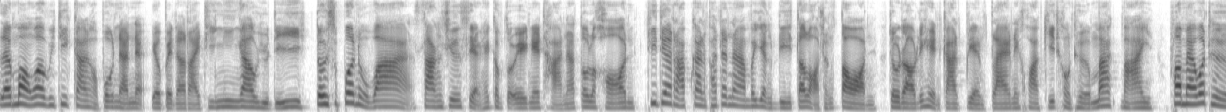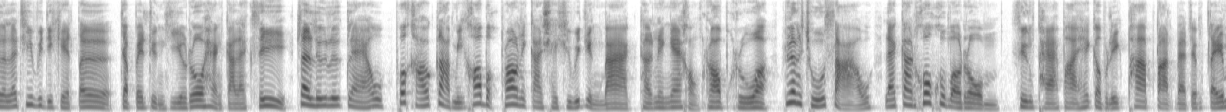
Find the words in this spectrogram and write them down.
และมองว่าวิธีการของพวกนั้นเนี่ยยังเป็นอะไรที่งี่เง่าอยู่ดี โดยซูเปอร์โนวาสร้างชื่อเสียงให้กับตัวเองในฐานะตัวละคร ที่ได้รับการพัฒนามาอย่างดีตลอดทั้งตอนจนเราได้เห็นการเปลี่ยนแปลงในความคิดของเธอมากมายเพราะแม้ว่าเธอและทีม Vindicator จะเป็นถึงฮีโร่แห่งกาแล็กซี่แต่ลึกๆแล้ว พวกเขากลับมีข้อบกพร่องในการใช้ชีวิตอย่างมาก ทั้งในแง่ของครอบครัว เรื่องชู้สาว และการควบคุมอารมณ์ ซึ่งแพ้พ่ายให้กับริกภาพตัดแบบเต็ม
